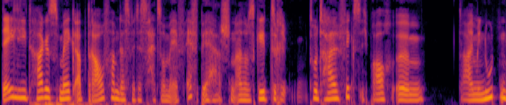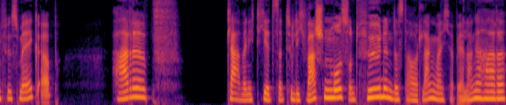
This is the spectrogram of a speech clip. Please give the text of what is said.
Daily Tages-Make-up drauf haben, dass wir das halt so im FF beherrschen. Also es geht total fix. Ich brauche ähm, drei Minuten fürs Make-up. Haare, pff, klar, wenn ich die jetzt natürlich waschen muss und föhnen, das dauert lang, weil ich habe ja lange Haare.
